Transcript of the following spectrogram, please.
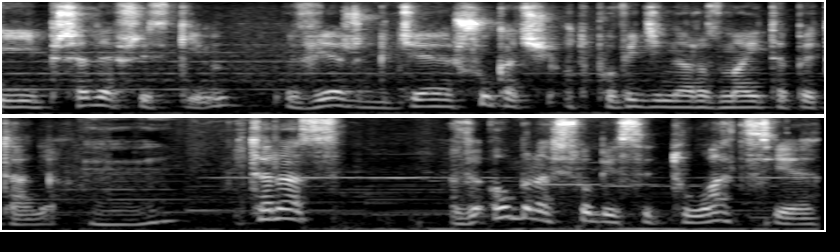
I przede wszystkim wiesz, gdzie szukać odpowiedzi na rozmaite pytania. I teraz wyobraź sobie sytuację,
